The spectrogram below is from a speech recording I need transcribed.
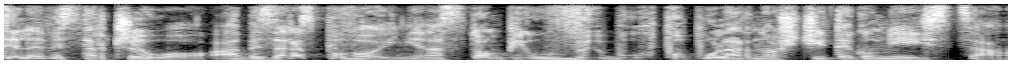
Tyle wystarczyło, aby zaraz po wojnie nastąpił wybuch popularności tego miejsca.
